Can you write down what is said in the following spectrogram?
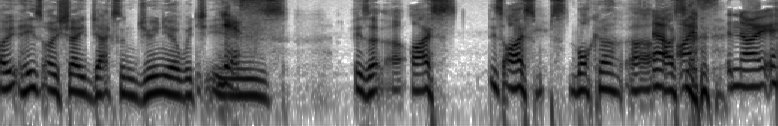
Because he's O'Shea Jackson Jr., which is Yes. is it uh, ice is ice mocha uh, Uh, ice, no,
